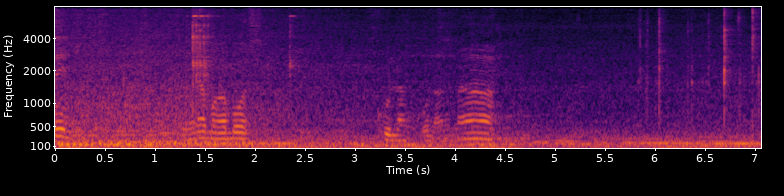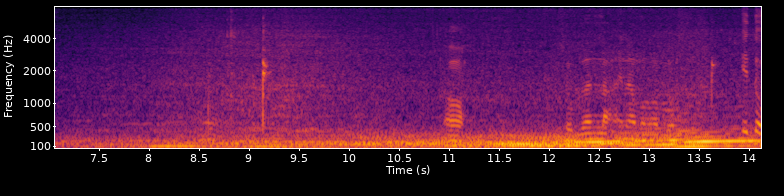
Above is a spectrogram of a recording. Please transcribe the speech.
natin. Yan na mga boss. Kulang-kulang na. Oh. Sobrang laki na mga boss. Ito,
